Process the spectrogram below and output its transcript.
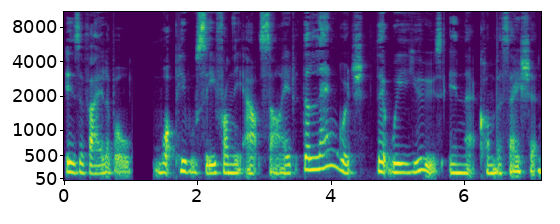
is available, what people see from the outside, the language that we use in that conversation?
